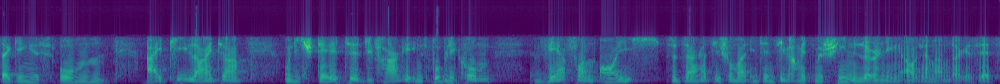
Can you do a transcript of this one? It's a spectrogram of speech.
da ging es um IT-Leiter und ich stellte die Frage ins Publikum, wer von euch sozusagen hat sich schon mal intensiver mit Machine Learning auseinandergesetzt?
